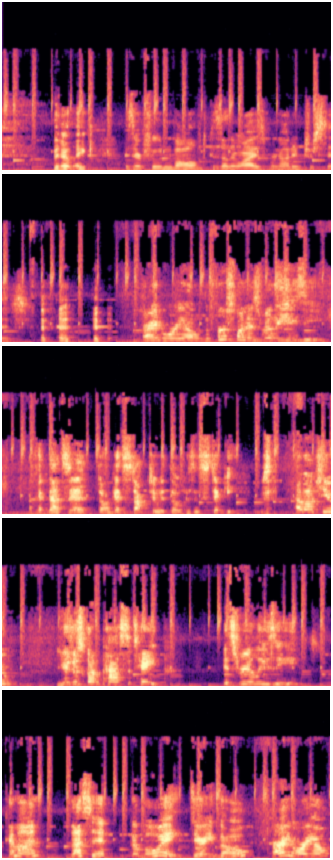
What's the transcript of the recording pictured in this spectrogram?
They're like, is there food involved? Because otherwise we're not interested. All right, Oreo, the first one is really easy. Okay, that's it. Don't get stuck to it though, because it's sticky. How about you? You just gotta pass the tape. It's real easy. Come on, that's it. Good boy. There you go. All right, Oreo.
